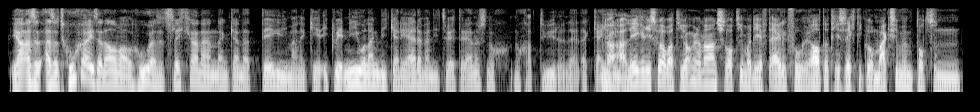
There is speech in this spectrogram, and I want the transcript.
ja, als het, als het goed gaat, is dat allemaal goed. Als het slecht gaat, dan, dan kan dat tegen die man een keer. Ik weet niet hoe lang die carrière van die twee trainers nog, nog gaat duren. Dat, dat kan geen- Allegri is wel wat jonger dan Ancelotti, maar die heeft eigenlijk vroeger altijd gezegd: ik wil maximum tot zijn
